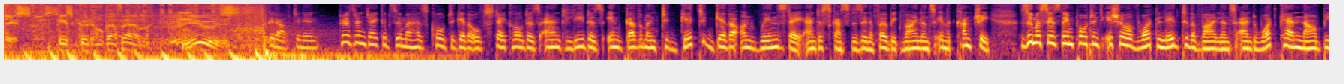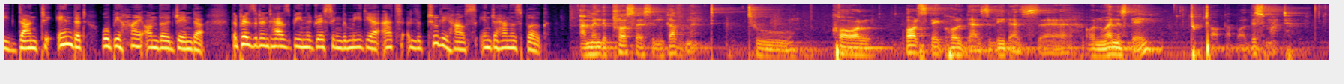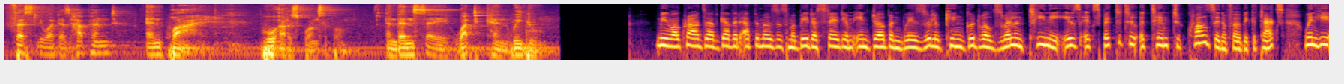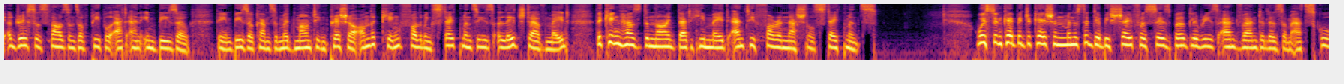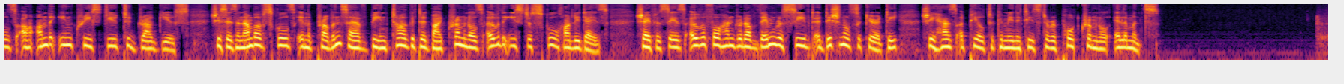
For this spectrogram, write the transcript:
This is Good Hope FM News. Good afternoon. President Jacob Zuma has called together all stakeholders and leaders in government to get together on Wednesday and discuss the xenophobic violence in the country. Zuma says the important issue of what led to the violence and what can now be done to end it will be high on the agenda. The president has been addressing the media at Luthuli House in Johannesburg. I'm in the process in government to call all stakeholders, leaders uh, on Wednesday to talk about this matter. Firstly, what has happened and why, who are responsible, and then say, what can we do? Meanwhile, crowds have gathered at the Moses Mabhida Stadium in Durban, where Zulu King Goodwill Zwelithini is expected to attempt to quell xenophobic attacks when he addresses thousands of people at an imbizo. The imbizo comes amid mounting pressure on the king following statements he's alleged to have made. The king has denied that he made anti-foreign national statements. Western Cape Education Minister Debbie Schaffer says burglaries and vandalism at schools are on the increase due to drug use. She says a number of schools in the province have been targeted by criminals over the Easter school holidays. Schaffer says over 400 of them received additional security. She has appealed to communities to report criminal elements.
